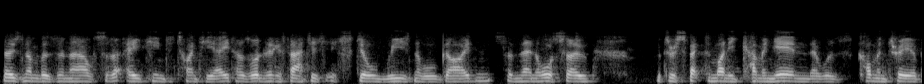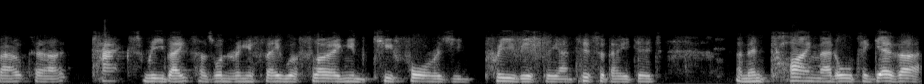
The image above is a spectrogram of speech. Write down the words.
those numbers are now sort of $18 million-$28 million. I was wondering if that is still reasonable guidance. And then also with respect to money coming in, there was commentary about uh, tax rebates. I was wondering if they were flowing in Q4 as you previously anticipated. And then tying that all together,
